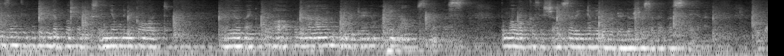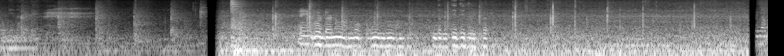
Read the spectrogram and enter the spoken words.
Misty Santiago Bili nagbabalik sa inyong lingkod. Ngayon ay kukuha ako ng order ng aking amo sa labas. Tumawag kasi siya, sabi niya may order daw siya sa labas. Kaya kukunin natin. Ay, order ng amo ko, yung deliver. ng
